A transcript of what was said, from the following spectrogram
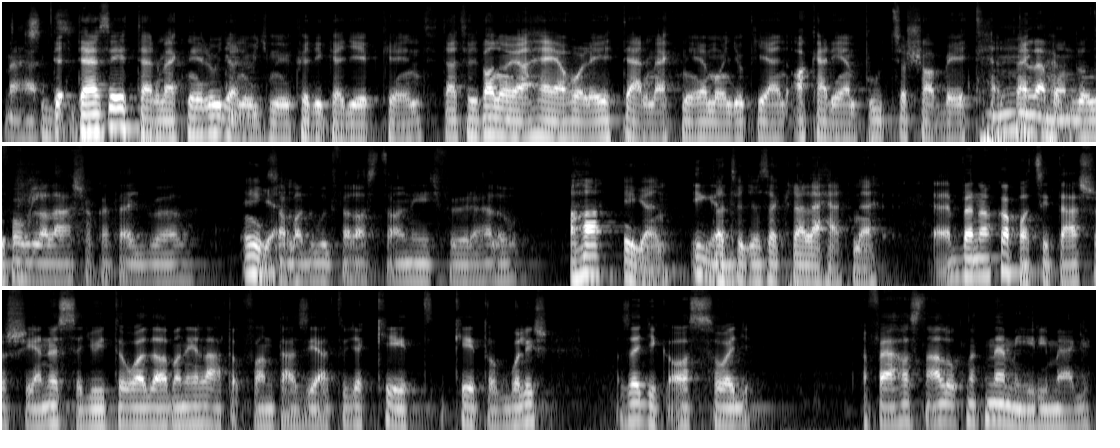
mehetsz. De, de ez éttermeknél ugyanúgy működik egyébként. Tehát, hogy van olyan hely, ahol éttermeknél mondjuk ilyen, akár ilyen puccosabb éttermek. Mm, lemondott foglalásokat egyből. Igen. Szabadult fel asztal négy főre, hello. Aha, igen. igen. Tehát, hogy ezekre lehetne. Ebben a kapacitásos ilyen összegyűjtő oldalban én látok fantáziát, ugye két, két okból is. Az egyik az, hogy a felhasználóknak nem éri meg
